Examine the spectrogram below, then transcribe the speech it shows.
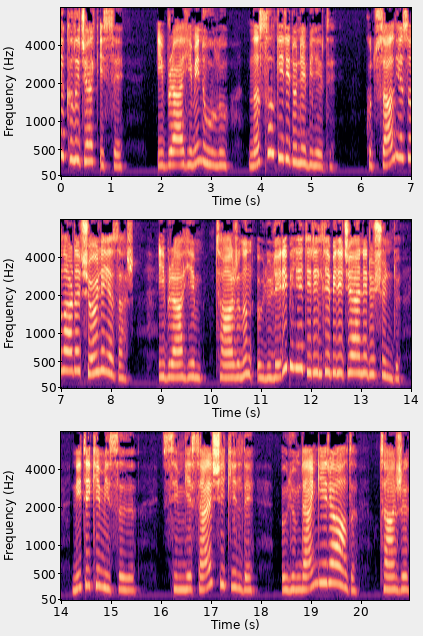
yakılacak ise İbrahim'in oğlu nasıl geri dönebilirdi? Kutsal yazılarda şöyle yazar. İbrahim Tanrı'nın ölüleri bile diriltebileceğini düşündü. Nitekim İsa'yı simgesel şekilde ölümden geri aldı. Tanrı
